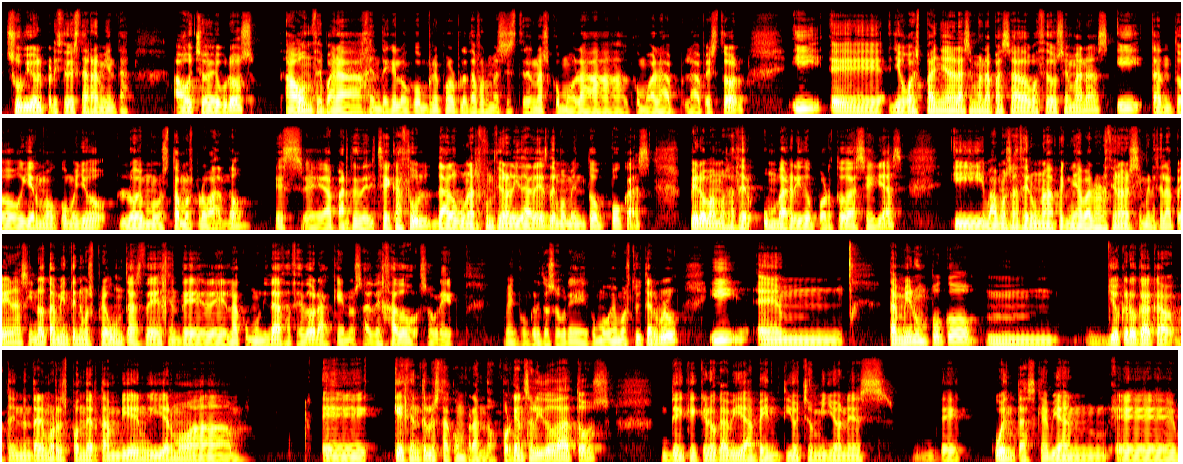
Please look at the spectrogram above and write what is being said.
subió el precio de esta herramienta a 8 euros a 11 para gente que lo compre por plataformas externas como la, como la, App Store. Y eh, llegó a España la semana pasada o hace dos semanas y tanto Guillermo como yo lo hemos, estamos probando. Es, eh, aparte del cheque azul, da algunas funcionalidades, de momento pocas, pero vamos a hacer un barrido por todas ellas y vamos a hacer una pequeña valoración a ver si merece la pena. Si no, también tenemos preguntas de gente de la comunidad hacedora que nos ha dejado sobre, en concreto, sobre cómo vemos Twitter Blue y em, también un poco, mm, yo creo que intentaremos responder también, Guillermo, a eh, qué gente lo está comprando, porque han salido datos de que creo que había 28 millones de cuentas que habían eh,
